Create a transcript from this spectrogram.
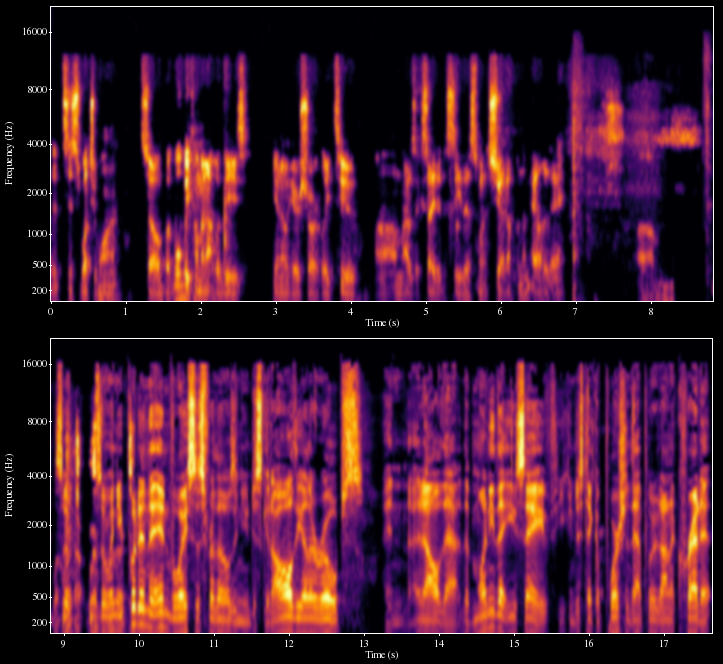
it's just what you want. So, but we'll be coming out with these, you know, here shortly too. Um, I was excited to see this when it showed up in the mail today. Um, So, so when you put in the invoices for those and you just get all the other ropes and, and all of that, the money that you saved, you can just take a portion of that, put it on a credit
